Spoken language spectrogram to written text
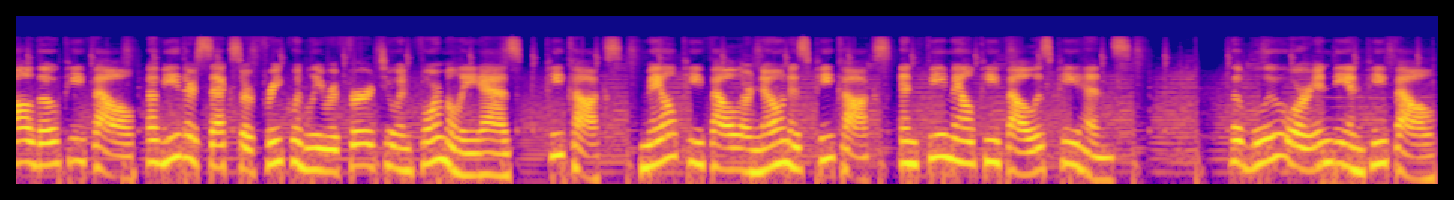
Although peafowl, of either sex are frequently referred to informally as peacocks, male peafowl are known as peacocks, and female peafowl as peahens. The blue or Indian peafowl,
